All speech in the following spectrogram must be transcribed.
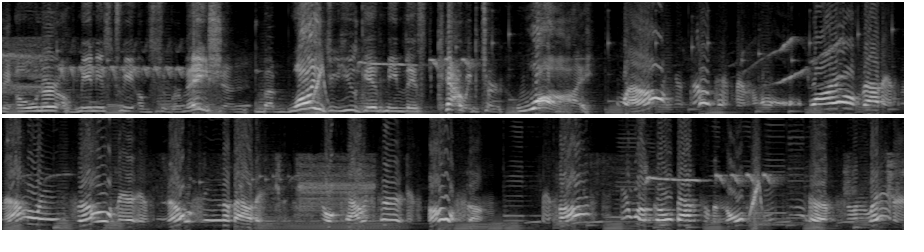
the owner of Ministry of Supervision. But why do you give me this character? Why? Well, you do take this role. While that is memory, so there is no sin about it. Your character is Besides, you will go back to the North Kingdom soon later,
